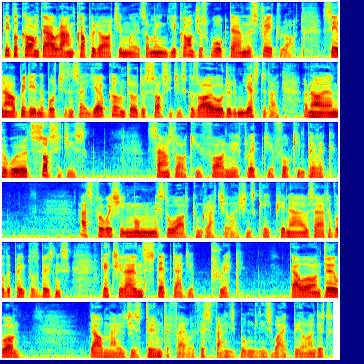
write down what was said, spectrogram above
People can't go around copyrighting words. I mean, you can't just walk down the street, right, see an Albidi in the butcher's and say, yo, can't order sausages because I ordered them yesterday and I own the word sausages. Sounds like you finally flipped, you fucking pillock. As for wishing Mum and Mr. White congratulations, keep your nose out of other people's business. Get your own stepdad, you prick. Go on, do one. The old marriage is doomed to fail if this fanny's bunging his weight behind it.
